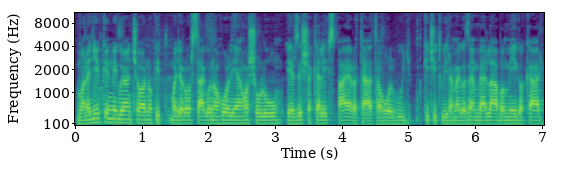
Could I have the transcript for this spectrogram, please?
Van egyébként még olyan csarnok itt Magyarországon, ahol ilyen hasonló érzésekkel lépsz pályára, tehát ahol úgy kicsit újra meg az ember lába még akár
